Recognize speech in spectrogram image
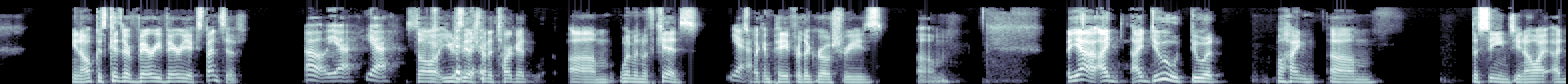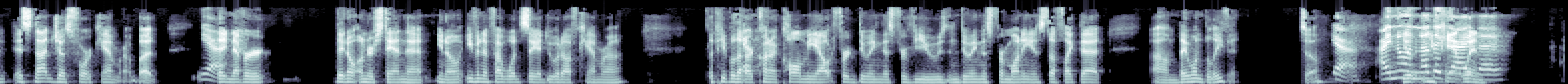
you know, because kids are very very expensive. Oh yeah, yeah. So usually I try to target um women with kids. Yeah. So I can pay for the groceries. Um, but yeah, I I do do it behind um the scenes. You know, I, I it's not just for camera, but yeah, they never they don't understand that. You know, even if I would say I do it off camera, the people that yeah. are kind of calling me out for doing this for views and doing this for money and stuff like that, um, they won't believe it. So yeah, I know you, another you guy win. that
